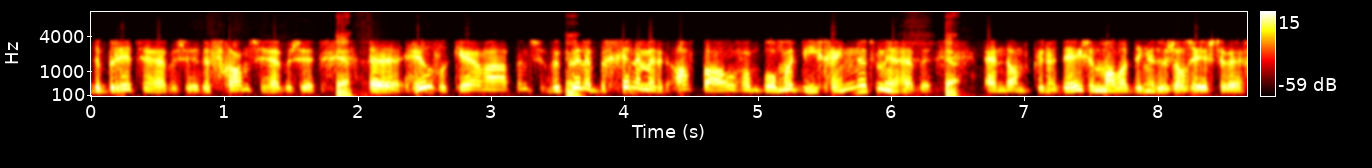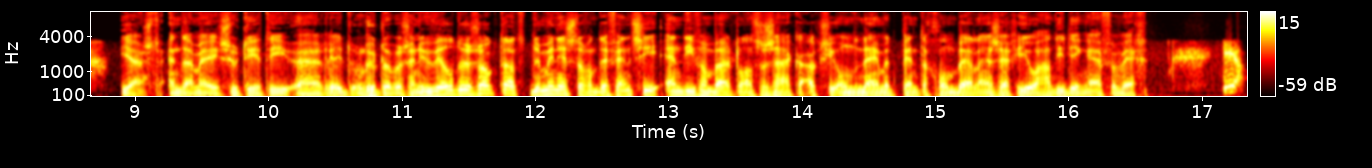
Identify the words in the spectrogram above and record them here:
De Britten hebben ze, de Fransen hebben ze. Ja. heel veel kernwapens. We kunnen beginnen met het afbouwen van bommen die geen nut meer hebben. En dan kunnen deze malle dingen dus als eerste weg. Juist, en daarmee sorteert hij Ruud Lubbers. En u wil dus ook dat de minister van Defensie en die van Buitenlandse Zaken actie ondernemen... het Pentagon bellen en zeggen, joh, haal die dingen even weg. Ja,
